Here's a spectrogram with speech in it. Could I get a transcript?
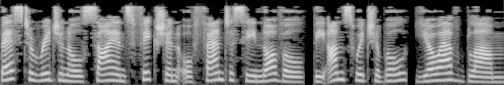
Best Original Science Fiction or Fantasy Novel, The Unswitchable, Yoav Blum.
